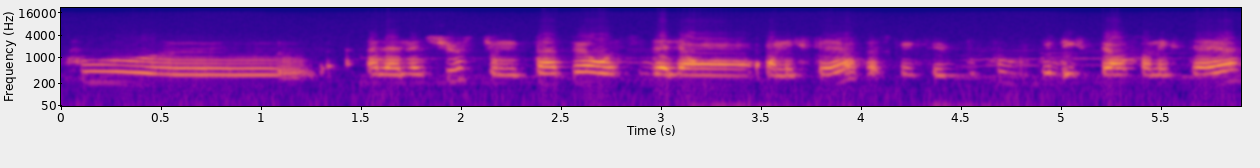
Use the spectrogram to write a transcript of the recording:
beaucoup à la nature, qui n'ont pas peur aussi d'aller en, en extérieur, parce qu'on fait beaucoup, beaucoup d'expériences en extérieur.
